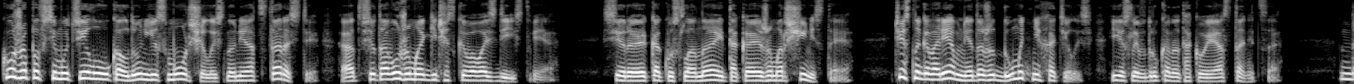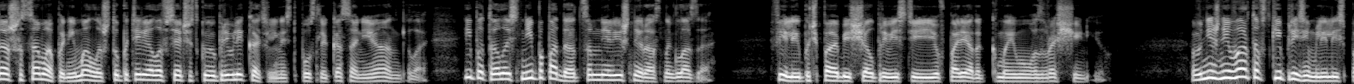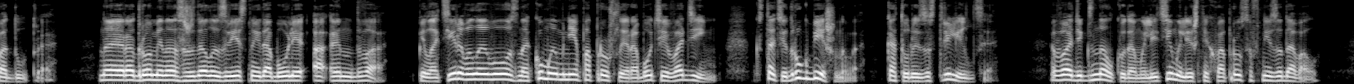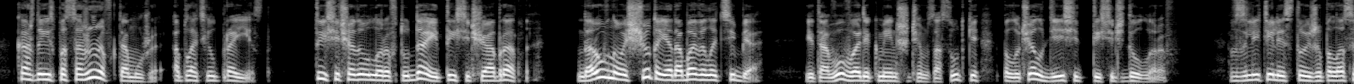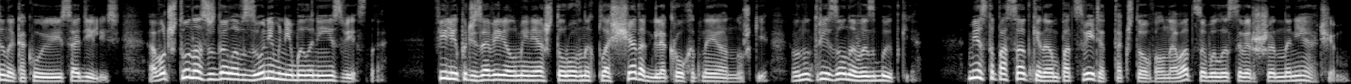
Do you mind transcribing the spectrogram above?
Кожа по всему телу у колдуньи сморщилась, но не от старости, а от все того же магического воздействия серая, как у слона, и такая же морщинистая. Честно говоря, мне даже думать не хотелось, если вдруг она такое и останется. Даша сама понимала, что потеряла всяческую привлекательность после касания ангела и пыталась не попадаться мне лишний раз на глаза. Филиппыч пообещал привести ее в порядок к моему возвращению. В Нижневартовске приземлились под утро. На аэродроме нас ждал известный до боли АН-2. Пилотировал его знакомый мне по прошлой работе Вадим, кстати, друг Бешеного — который застрелился. Вадик знал, куда мы летим, и лишних вопросов не задавал. Каждый из пассажиров, к тому же, оплатил проезд. Тысяча долларов туда и тысяча обратно. До ровного счета я добавил от себя. Итого Вадик меньше, чем за сутки, получал 10 тысяч долларов. Взлетели с той же полосы, на какую и садились. А вот что нас ждало в зоне, мне было неизвестно. Филиппыч заверил меня, что ровных площадок для крохотной Аннушки внутри зоны в избытке. Место посадки нам подсветят, так что волноваться было совершенно не о чем.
